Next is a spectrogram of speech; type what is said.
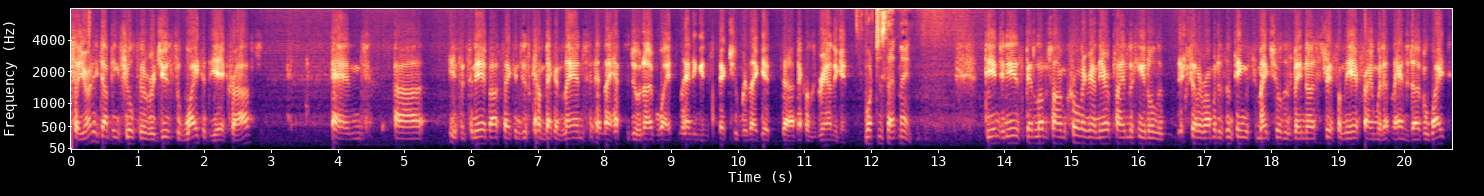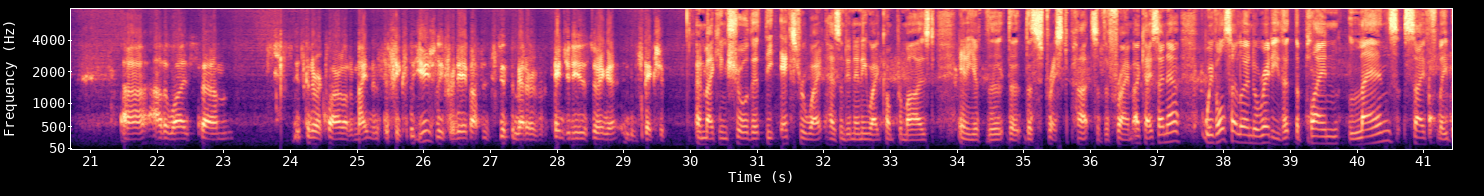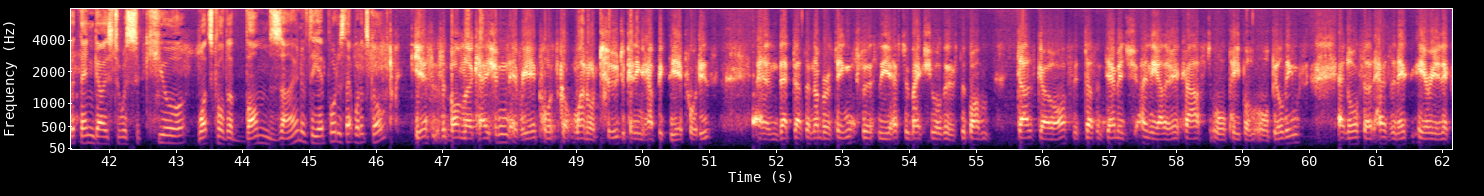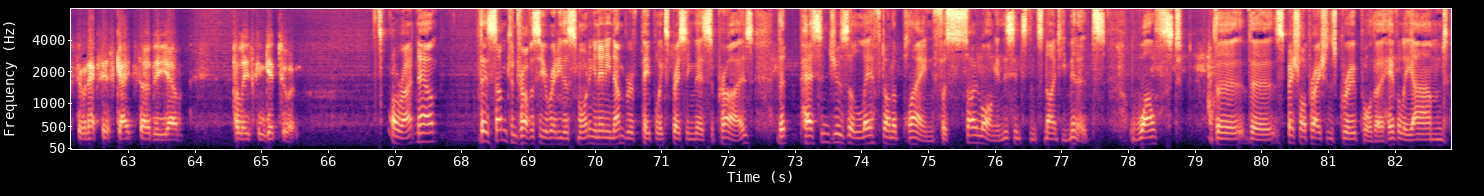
So you're only dumping fuel to reduce the weight of the aircraft, and uh, if it's an Airbus, they can just come back and land, and they have to do an overweight landing inspection when they get uh, back on the ground again. What does that mean? The engineers spent a lot of time crawling around the airplane looking at all the accelerometers and things to make sure there's been no stress on the airframe when it landed overweight. Uh, otherwise, um, it's going to require a lot of maintenance to fix. But usually for an Airbus, it's just a matter of engineers doing a, an inspection. and making sure that the extra weight hasn't in any way compromised any of the, the, the stressed parts of the frame. Okay, so now we've also learned already that the plane lands safely but then goes to a secure, what's called a bomb zone of the airport. Is that what it's called? Yes, it's a bomb location. Every airport's got one or two, depending how big the airport is. And that does a number of things. Firstly, you have to make sure that if the bomb does go off, it doesn't damage any other aircraft or people or buildings. And also it has an area next to an access gate so the um, police can get to it. All right, now there's some controversy already this morning, and any number of people expressing their surprise that passengers are left on a plane for so long, in this instance 90 minutes, whilst the the special operations group or the heavily armed,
